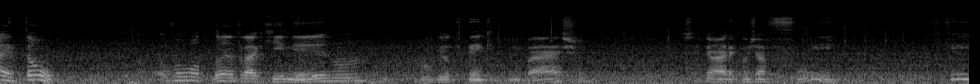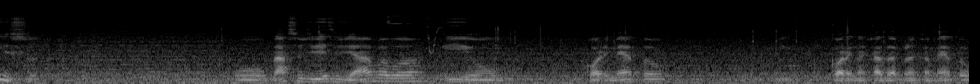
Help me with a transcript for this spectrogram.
Tá, então eu vou, vou entrar aqui mesmo. Vamos ver o que tem aqui embaixo. Isso aqui é uma área que eu já fui. O que, que é isso? O braço direito de Avalor e um Core Metal. E Core na Casa Branca Metal.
